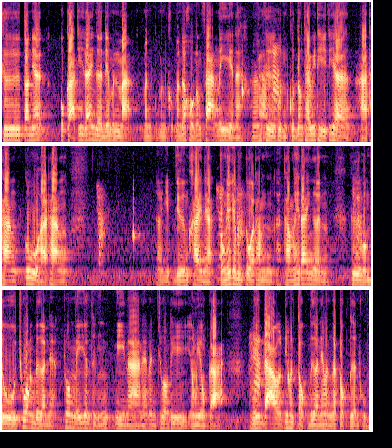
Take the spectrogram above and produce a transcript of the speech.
คือตอนเนี้ยโอกาสที่ได้เงินเนี่ยมันมา มันมันมันก็คงต้องสร้างหนี้อะนะเพราะฉะนั้นครับคือคุณคุณต้องใช้วิธีที่จะหาทางกู้หาทางค่ะเอ่อหยิบยืมใครเนี่ยใช่ตรงนี้จะเป็นค่ะตัวทำทำให้ได้เงิน คือค่ะผมดูช่วงเดือนเนี่ย ช่วงนี้จนถึงมีนาเนี่ยเป็นช่วงที่ยังมีโอกาสอันนี้ดาวที่มันตกเดือนเนี่ยมันก็ตกเดือนขุม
